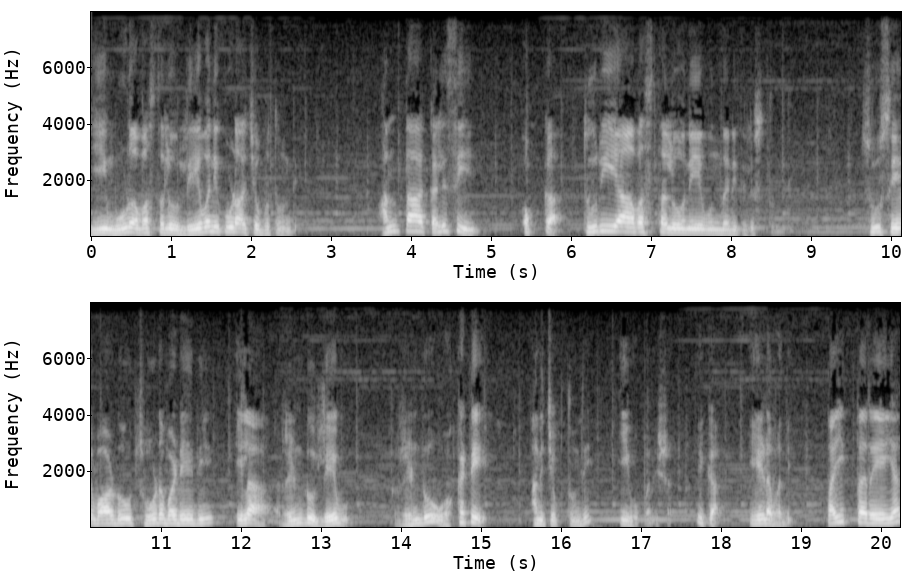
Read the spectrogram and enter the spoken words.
ఈ మూడు అవస్థలు లేవని కూడా చెబుతుంది. అంతా కలిసి ఒక్క తురియావస్థలోనే ఉందని తెలుస్తుంది. చూసేవాడు చూడబడేది ఇలా రెండు లేవు రెండు ఒకటే అని చెప్తుంది ఈ ఉపనిషత్. ఇక ఏడవది తైత్తరేయ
